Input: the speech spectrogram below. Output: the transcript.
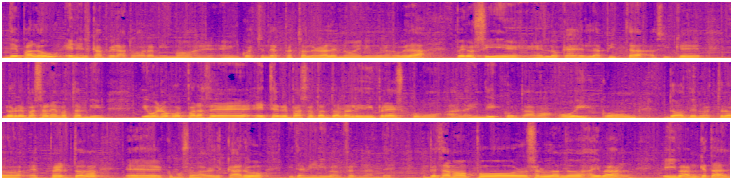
de Palou en el campeonato. Ahora mismo en, cuestión de aspectos legales no hay ninguna novedad, pero sí en, lo que es la pista, así que lo repasaremos también. Y bueno, pues para hacer este repaso tanto al Rally de Press como a la Indy, contamos hoy con dos de nuestros expertos, eh, como son Abel Caro y también Iván Fernández. Empezamos por saludando a Iván. Iván, ¿qué tal?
